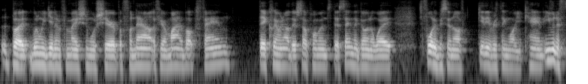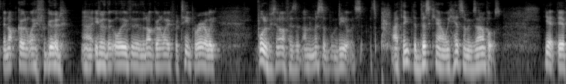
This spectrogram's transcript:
but when we get information, we'll share it. But for now, if you're a MyoBlox fan, they're clearing out their supplements. They're saying they're going away. It's 40% off. Get everything while you can, even if they're not going away for good, uh, even if they're, if they're not going away for temporarily. 40% off is an unmissable deal. It's, it's, I think the discount, we had some examples. Yeah, their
